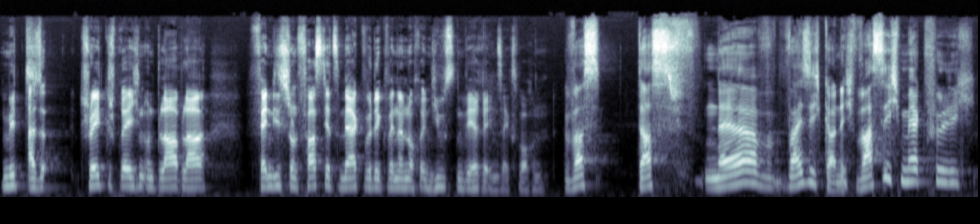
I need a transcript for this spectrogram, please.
mit Also- Trade-Gesprächen und bla bla, fände ich es schon fast jetzt merkwürdig, wenn er noch in Houston wäre in sechs Wochen. Was das, naja, weiß ich gar nicht. Was ich merkwürdig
